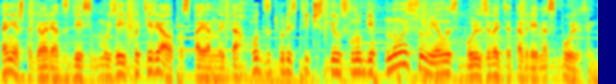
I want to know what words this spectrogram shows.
Конечно, говорят, здесь музей потерял постоянный доход за туристические услуги, но и сумел использовать это время с пользой.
